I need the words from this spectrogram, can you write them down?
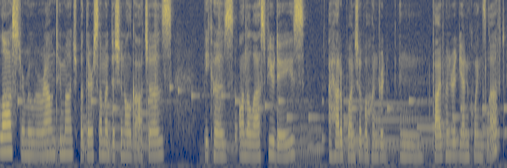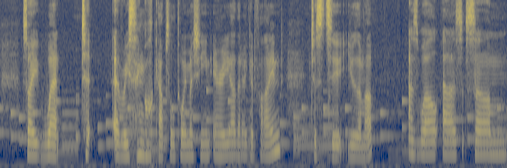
lost or move around too much, but there's some additional gachas because on the last few days I had a bunch of 100 and 500 yen coins left. So I went to every single capsule toy machine area that I could find just to use them up, as well as some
